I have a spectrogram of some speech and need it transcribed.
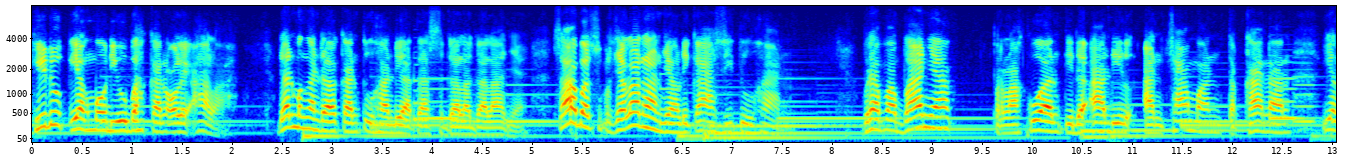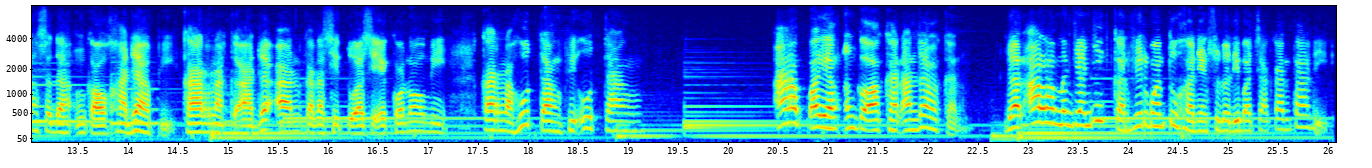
hidup yang mau diubahkan oleh Allah, dan mengandalkan Tuhan di atas segala-galanya. Sahabat seperjalanan yang dikasih Tuhan, berapa banyak perlakuan tidak adil, ancaman, tekanan yang sedang engkau hadapi karena keadaan, karena situasi ekonomi, karena hutang piutang. Apa yang engkau akan andalkan? Dan Allah menjanjikan firman Tuhan yang sudah dibacakan tadi.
